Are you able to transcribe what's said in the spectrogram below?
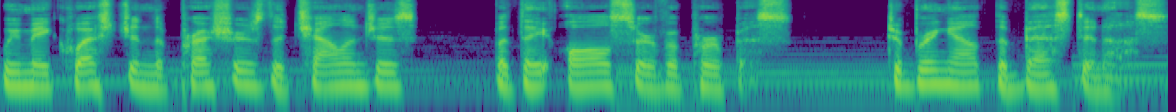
We may question the pressures, the challenges, but they all serve a purpose to bring out the best in us.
